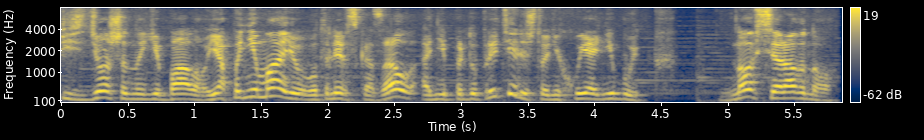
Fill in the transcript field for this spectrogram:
пиздежа наебалого. Я понимаю, вот Лев сказал, они предупредили, что нихуя не будет. Но все равно.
